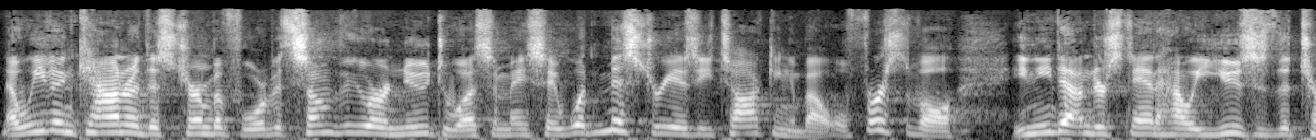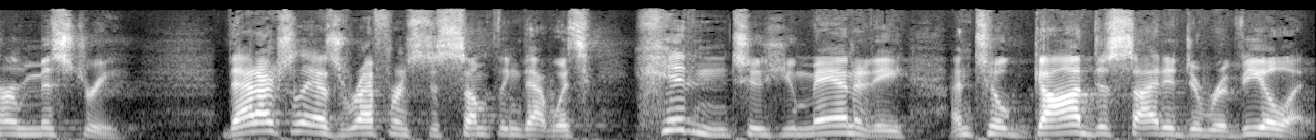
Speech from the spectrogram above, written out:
Now, we've encountered this term before, but some of you are new to us and may say, What mystery is he talking about? Well, first of all, you need to understand how he uses the term mystery. That actually has reference to something that was hidden to humanity until God decided to reveal it.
